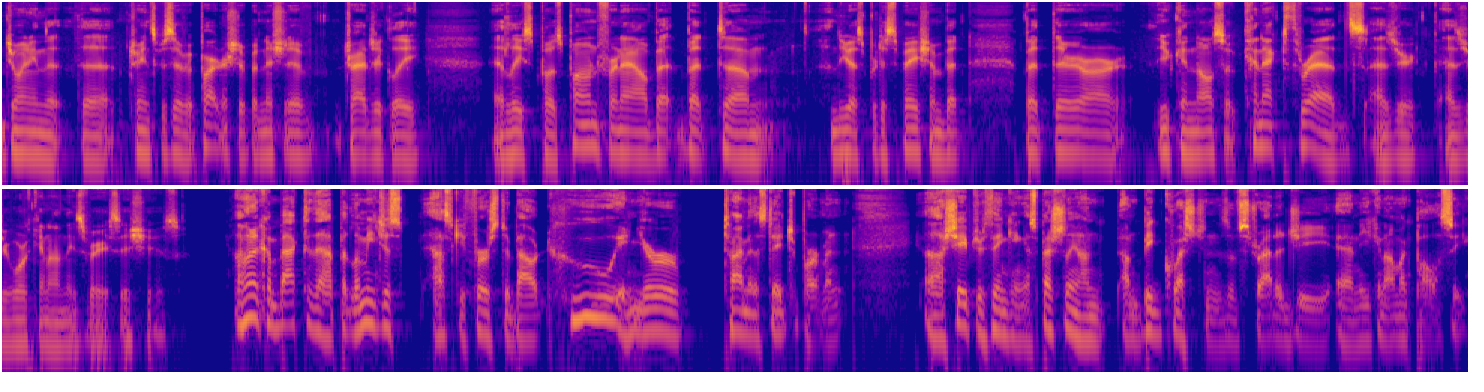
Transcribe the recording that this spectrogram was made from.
joining the, the Trans Pacific Partnership Initiative, tragically, at least postponed for now, but, but um, the U.S. participation. But, but there are you can also connect threads as you're as you're working on these various issues. I want to come back to that, but let me just ask you first about who in your time in the State Department uh, shaped your thinking, especially on on big questions of strategy and economic policy.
